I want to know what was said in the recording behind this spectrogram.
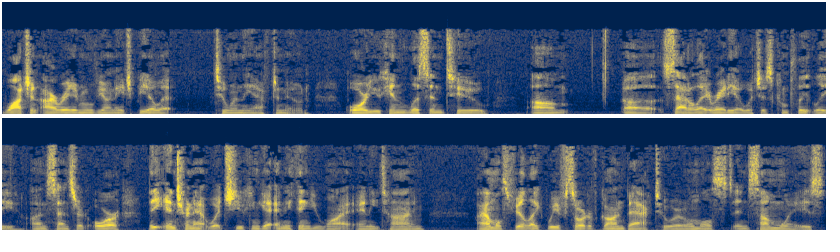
watch an R-rated movie on HBO at two in the afternoon, or you can listen to um, uh, satellite radio, which is completely uncensored, or the internet, which you can get anything you want at any time. I almost feel like we've sort of gone back to our almost, in some ways,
